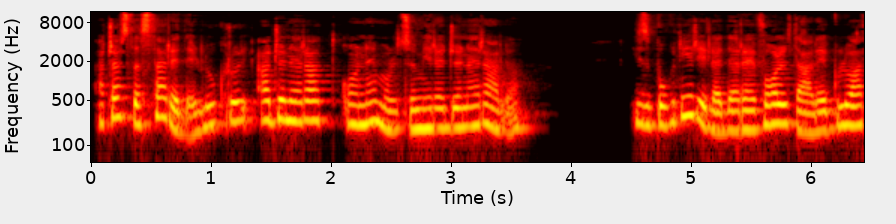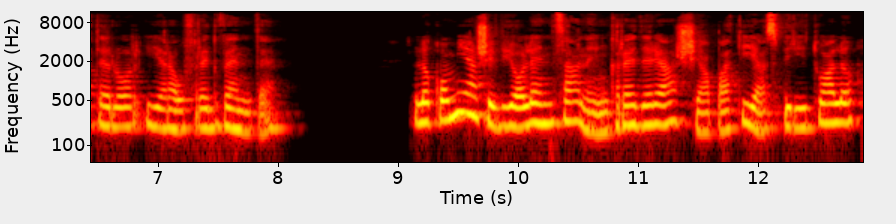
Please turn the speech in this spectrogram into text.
Această stare de lucruri a generat o nemulțumire generală. Izbucnirile de revoltă ale gloatelor erau frecvente. Lăcomia și violența, neîncrederea și apatia spirituală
